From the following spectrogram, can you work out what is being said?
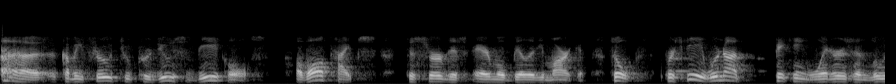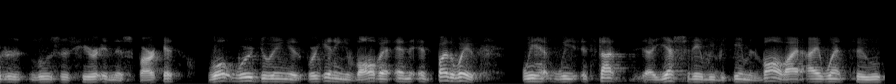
uh, coming through to produce vehicles of all types to serve this air mobility market. So for CAE, we're not picking winners and losers here in this market. What we're doing is we're getting involved. And, and by the way, we have, we it's not uh, yesterday we became involved. I, I went to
